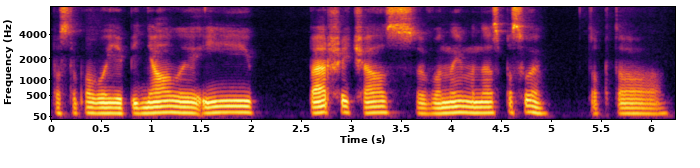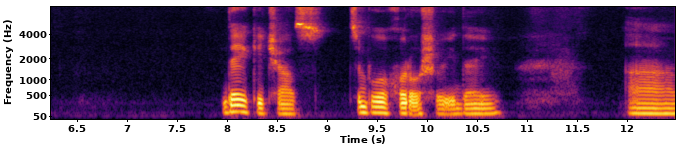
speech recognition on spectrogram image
Поступово її підняли, і перший час вони мене спасли. Тобто деякий час це було хорошою ідеєю. А,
